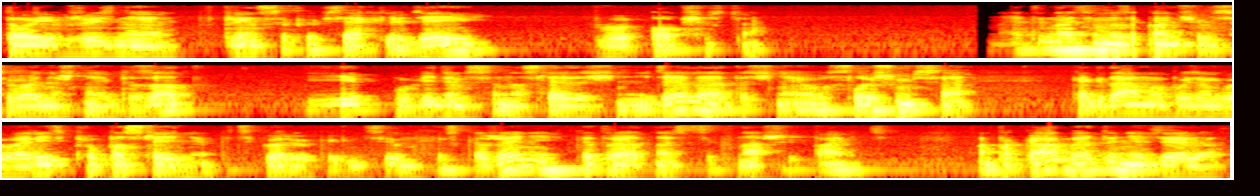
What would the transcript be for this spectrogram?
то и в жизни, в принципе, всех людей в обществе. На этой ноте мы закончим сегодняшний эпизод и увидимся на следующей неделе, а точнее услышимся, когда мы будем говорить про последнюю категорию когнитивных искажений, которая относится к нашей памяти. А пока в эту неделю,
